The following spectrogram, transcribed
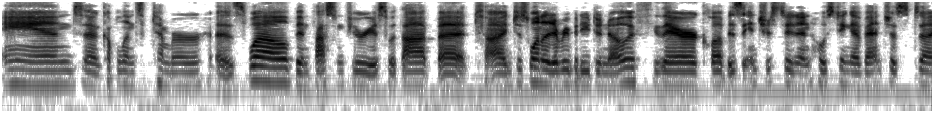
and a couple in September as well. Been fast and furious with that, but I just wanted everybody to know if their club is interested in hosting an event, just uh,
